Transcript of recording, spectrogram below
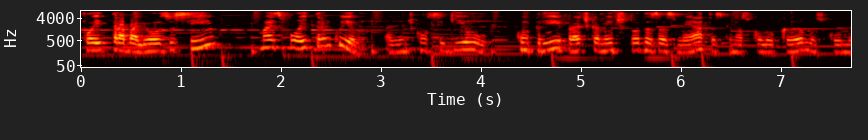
Foi trabalhoso sim, mas foi tranquilo. A gente conseguiu cumprir praticamente todas as metas que nós colocamos como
